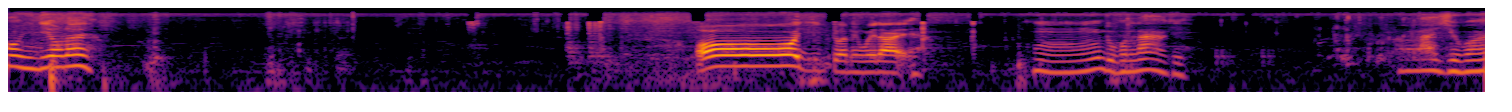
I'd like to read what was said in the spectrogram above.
เข้าอย่างเดียวเลย โอ้ยอีกตัวหนึ่งไม่ได้หืมดูมันลากดิอะไรอยู่วะ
